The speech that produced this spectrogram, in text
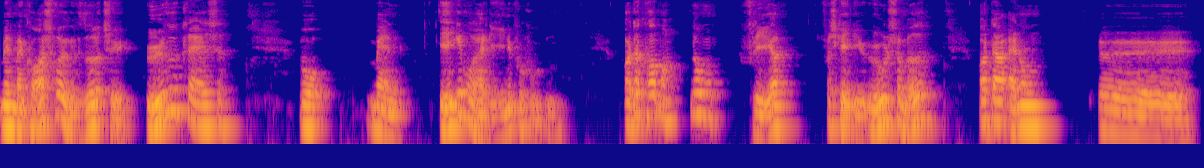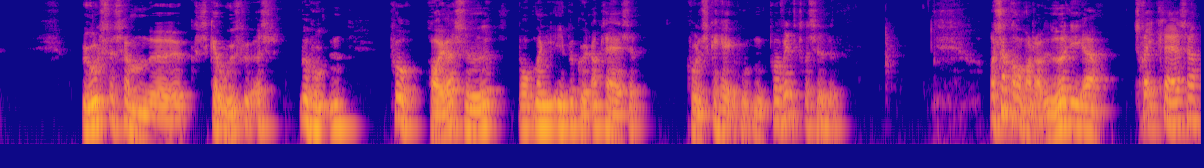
Men man kan også rykke videre til øvet klasse, hvor man ikke må have line på hunden. Og der kommer nogle flere forskellige øvelser med, og der er nogle øh, øvelser, som øh, skal udføres med hunden på højre side, hvor man i begynderklasse kun skal have hunden på venstre side. Og så kommer der yderligere tre klasser.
